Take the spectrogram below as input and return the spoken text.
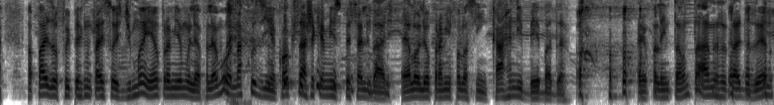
Rapaz, eu fui perguntar isso hoje de manhã pra minha mulher. Falei, amor, na cozinha, qual que você acha que é a minha especialidade? Ela olhou para mim e falou assim: carne bêbada. Aí eu falei, então tá, né? Você tá dizendo.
